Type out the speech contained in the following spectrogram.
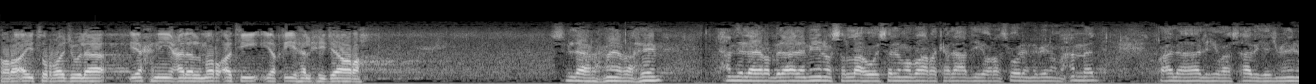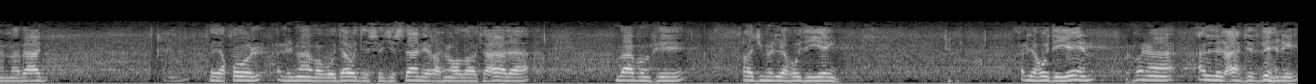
فرأيت الرجل يحني على المرأة يقيها الحجارة. بسم الله الرحمن الرحيم. الحمد لله رب العالمين وصلى الله وسلم وبارك على عبده ورسوله نبينا محمد وعلى آله وأصحابه أجمعين أما بعد. فيقول الإمام أبو داود السجستاني رحمه الله تعالى باب في رجم اليهوديين. اليهوديين هنا للعهد الذهني.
